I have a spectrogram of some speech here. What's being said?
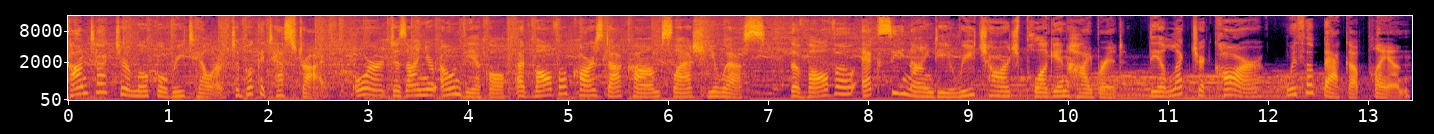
Contact your local retailer to book a test drive or design your own vehicle at volvocars.com/us. The Volvo XC90 Recharge Plug-in Hybrid, the electric car with a backup plan.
